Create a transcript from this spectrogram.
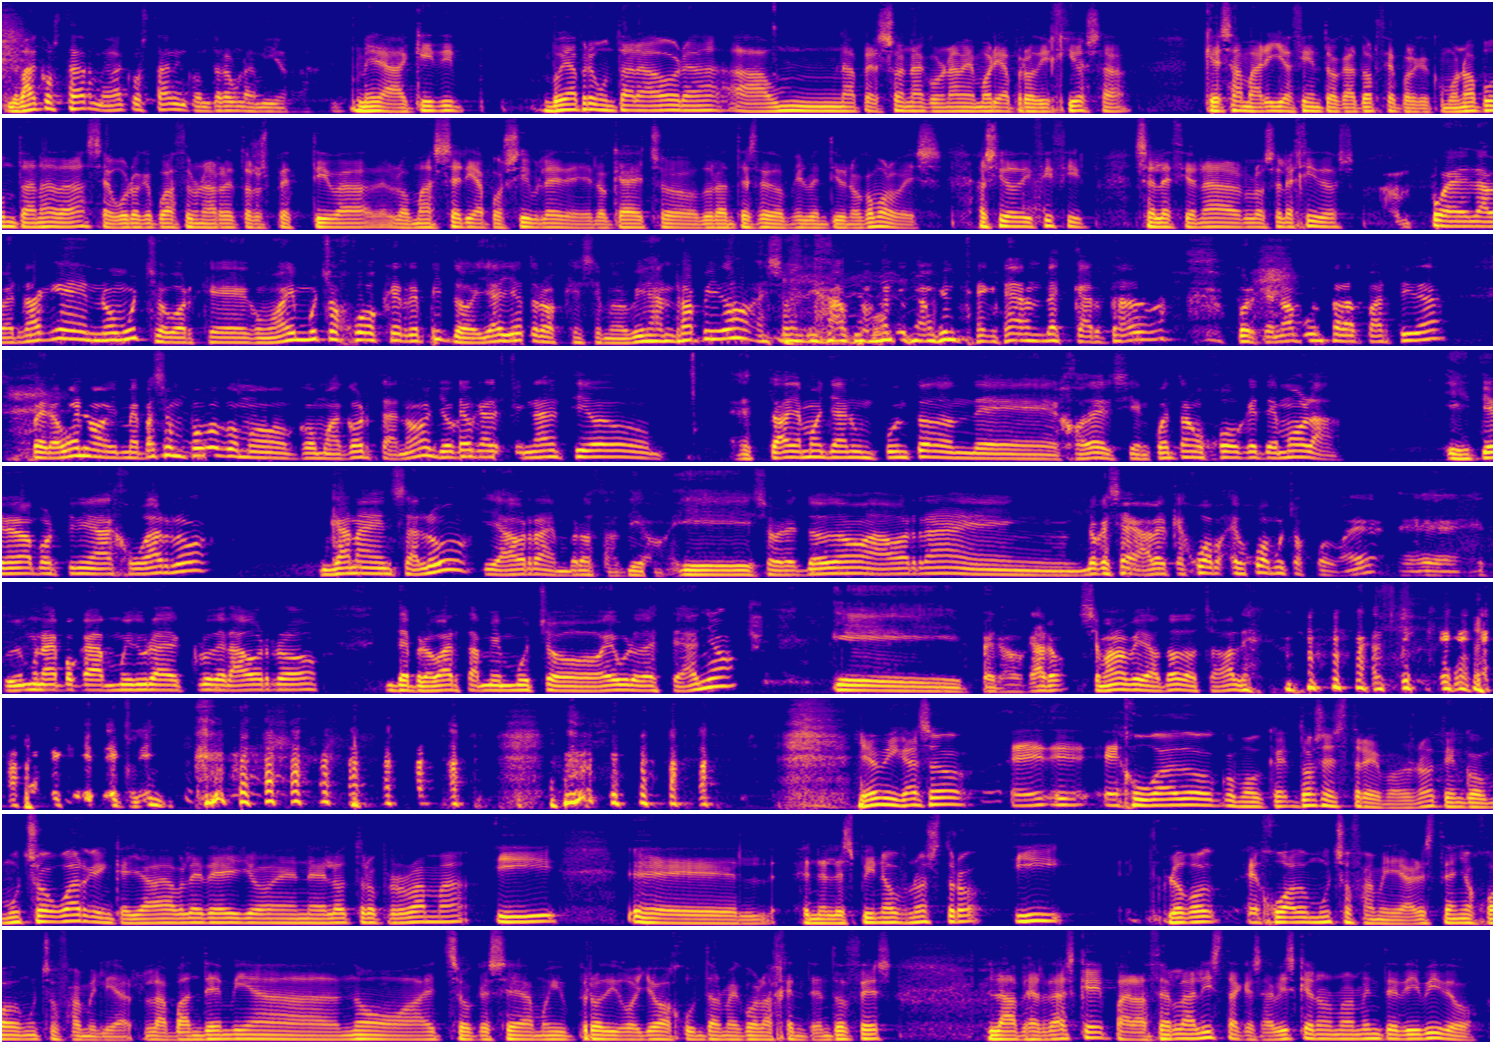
Me va a costar, me va a costar encontrar una mierda. Mira, aquí voy a preguntar ahora a una persona con una memoria prodigiosa, que es amarillo 114, porque como no apunta nada, seguro que puede hacer una retrospectiva lo más seria posible de lo que ha hecho durante este 2021. ¿Cómo lo ves? ¿Ha sido difícil seleccionar los elegidos? Pues la verdad que no mucho, porque como hay muchos juegos que repito y hay otros que se me olvidan rápido, esos ya automáticamente quedan descartados porque no apunto a las partidas. Pero bueno, me pasa un poco como, como a corta, ¿no? Yo creo que al final, tío, estamos ya en un punto donde, joder, si encuentras un juego que te mola y tienes la oportunidad de jugarlo, gana en salud y ahorra en broza, tío. Y sobre todo ahorra en, yo qué sé, a ver, que jugado, he jugado muchos juegos, ¿eh? eh tuvimos una época muy dura del Club del Ahorro, de probar también mucho euro de este año. Y, pero claro, se me han olvidado todos, chavales. Así que, a. Yo en mi caso he, jugado como que dos extremos, ¿no? Tengo mucho Wargame, que ya hablé de ello en el otro programa, y eh, en el spin-off nuestro, y luego he jugado mucho familiar. Este año he jugado mucho familiar. La pandemia no ha hecho que sea muy pródigo yo a juntarme con la gente. Entonces, la verdad es que para hacer la lista, que sabéis que normalmente divido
